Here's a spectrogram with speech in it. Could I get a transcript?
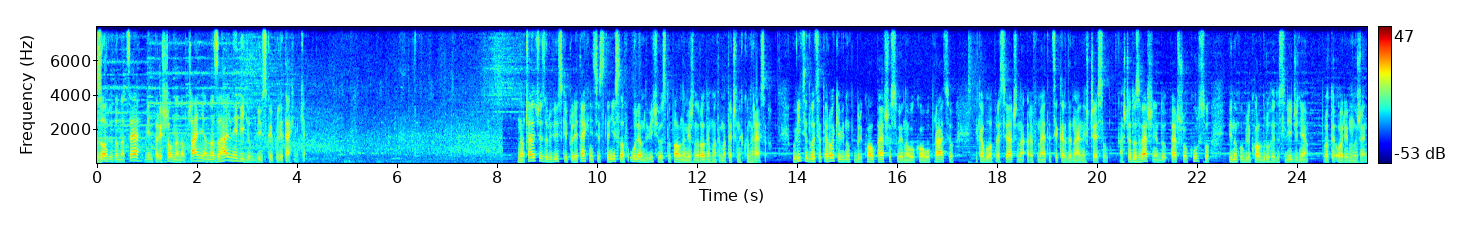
З огляду на це він перейшов на навчання на загальний відділ Львівської політехніки. Навчаючись у Львівській політехніці, Станіслав Улям двічі виступав на міжнародних математичних конгресах. У віці 20 років він опублікував першу свою наукову працю, яка була присвячена арифметиці кардинальних чисел. А ще до завершення першого курсу він опублікував друге дослідження про теорію множин.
